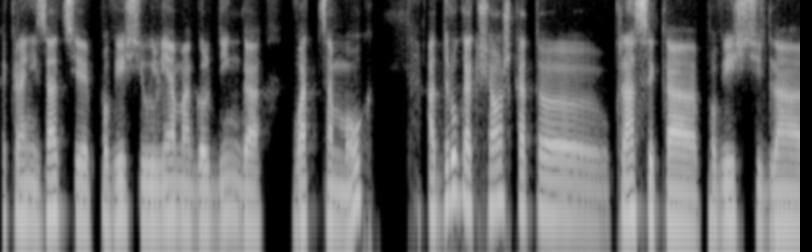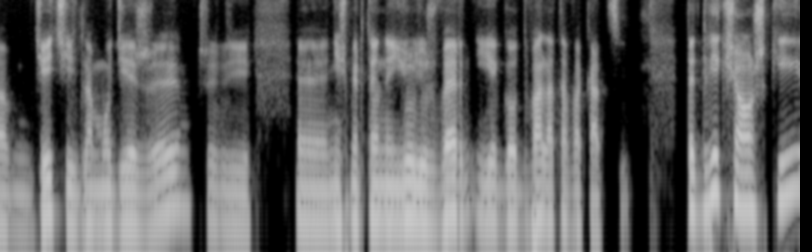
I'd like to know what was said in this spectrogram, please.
ekranizację powieści Williama Goldinga Władca Much, a druga książka to klasyka powieści dla dzieci, dla młodzieży, czyli Nieśmiertelny Juliusz Wern i jego Dwa lata wakacji te dwie książki.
